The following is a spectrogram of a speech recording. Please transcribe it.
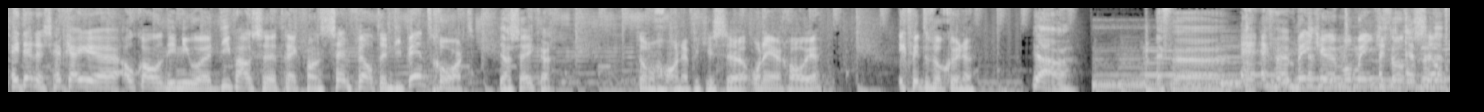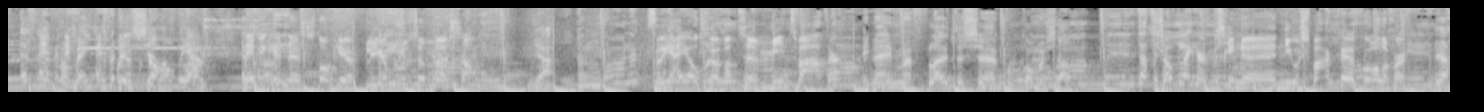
Hey Dennis, heb jij ook al die nieuwe Deep House track van Sam Veld en Die Band gehoord? Jazeker. Zullen we gewoon eventjes on-air gooien? Ik vind het wel kunnen. Ja, even... E even een beetje een momentje. Even, even, even, een even, even. Ja. Neem ik een uh, slokje vlierbloesem uh, sap. Ja. Wil jij ook wat mintwater? Ik neem uh, fleuters komkommersap. Dat is ook lekker. Misschien een nieuwe smaak voor Oliver. Ja.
